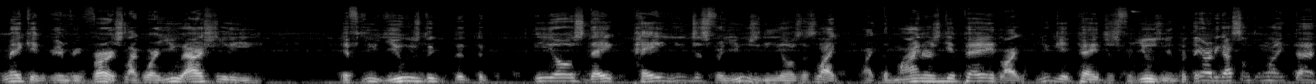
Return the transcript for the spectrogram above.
make it in reverse, like where you actually, if you use the, the, the EOS, they pay you just for using EOS. It's like like the miners get paid, like you get paid just for using it. But they already got something like that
